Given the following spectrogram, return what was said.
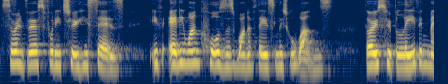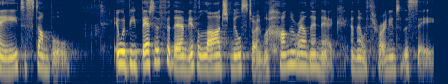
So in verse 42, he says, If anyone causes one of these little ones, those who believe in me, to stumble, it would be better for them if a large millstone were hung around their neck and they were thrown into the sea.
